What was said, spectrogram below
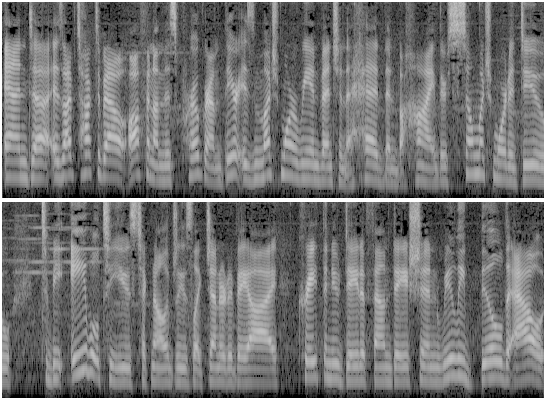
And uh, as I've talked about often on this program, there is much more reinvention ahead than behind. There's so much more to do to be able to use technologies like generative AI create the new data foundation, really build out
